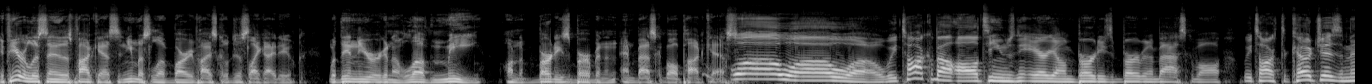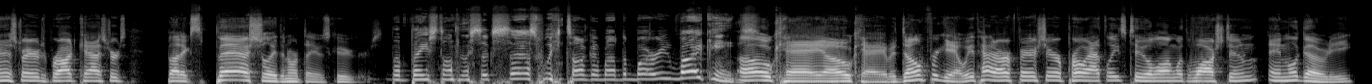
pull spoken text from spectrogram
If you're listening to this podcast, then you must love Barr Reeve High School just like I do. But then you're going to love me on the Birdie's Bourbon and, and Basketball podcast. Whoa, whoa, whoa. We talk about all teams in the area on Birdie's Bourbon and Basketball. We talk to coaches, administrators, broadcasters, but especially the North Daviess Cougars. But based on the success, we talk about the Barr Reeve Vikings. Okay, okay. But don't forget, we've had our fair share of pro athletes too, along with Washington and Loogootee.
